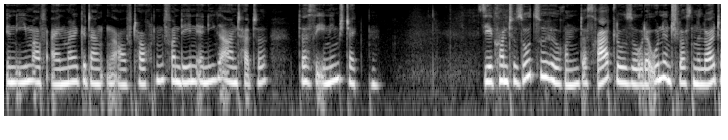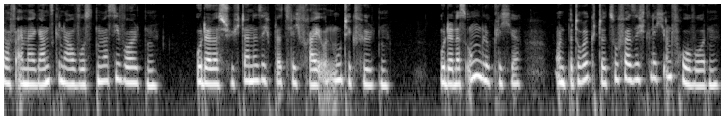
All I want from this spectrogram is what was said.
in ihm auf einmal Gedanken auftauchten, von denen er nie geahnt hatte, dass sie in ihm steckten. Sie konnte so zuhören, dass ratlose oder unentschlossene Leute auf einmal ganz genau wussten, was sie wollten, oder dass Schüchterne sich plötzlich frei und mutig fühlten, oder dass Unglückliche und Bedrückte zuversichtlich und froh wurden.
